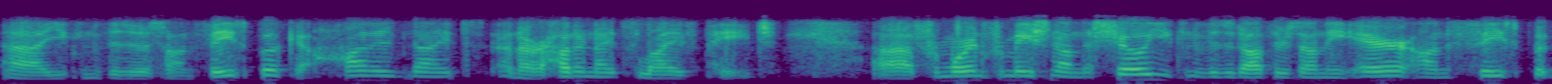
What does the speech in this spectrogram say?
Uh, you can visit us on Facebook at Haunted Nights on our Haunted Nights Live page. Uh, for more information on the show, you can visit Authors on the Air on Facebook,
